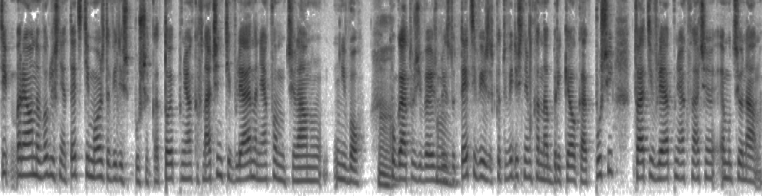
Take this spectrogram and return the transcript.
ти, реално на въглишния тец ти можеш да видиш пушека. Той по някакъв начин ти влияе на някакво емоционално ниво. Mm. Когато живееш близо до тец и виждаш, като видиш снимка на Брикел как пуши, това ти влияе по някакъв начин емоционално.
